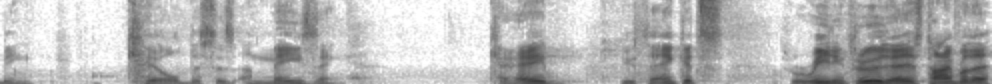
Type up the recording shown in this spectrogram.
being killed. This is amazing. Okay, you think it's, we're reading through this, it's time for the,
